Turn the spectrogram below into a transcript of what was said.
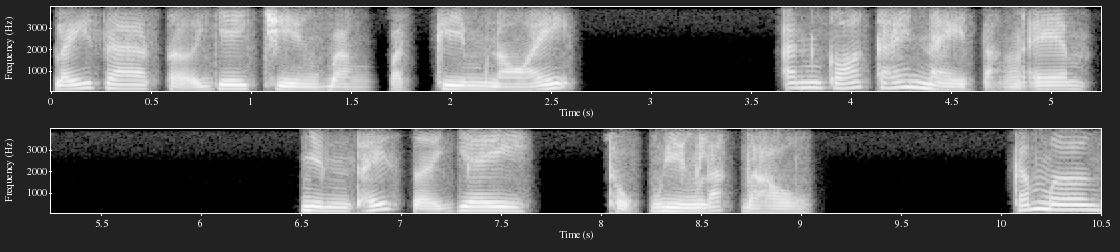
lấy ra sợi dây chuyền bằng bạch kim nói. Anh có cái này tặng em. Nhìn thấy sợi dây, Thục Nguyên lắc đầu. Cảm ơn,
